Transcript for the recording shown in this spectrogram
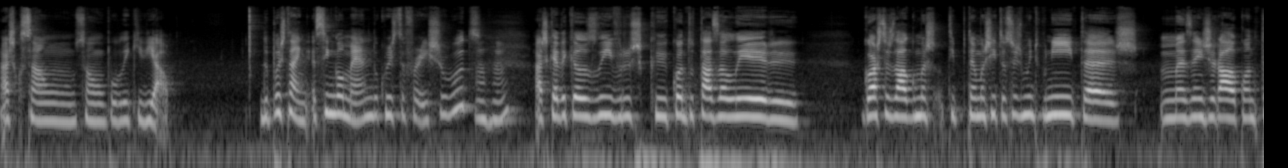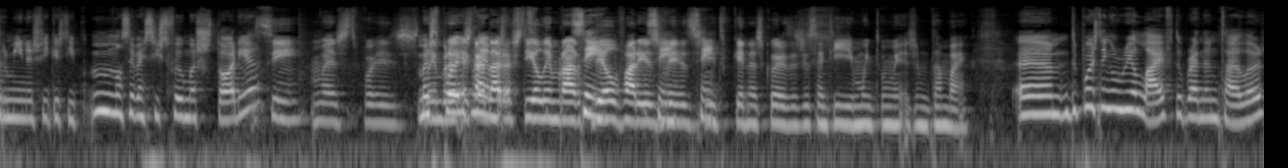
acho que são, são o público ideal. Depois tem A Single Man, do Christopher Isherwood. Uhum. Acho que é daqueles livros que quando tu estás a ler gostas de algumas, tipo, tem umas situações muito bonitas, mas em geral quando terminas ficas tipo, "Hum, não sei bem se isto foi uma história. Sim, mas depois, Mas lembra, depois a cada lembras-te. dia lembrar Sim, dele várias sim, vezes sim. e de pequenas coisas. Eu senti muito mesmo também. Um, depois tem o Real Life, do Brandon Taylor.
